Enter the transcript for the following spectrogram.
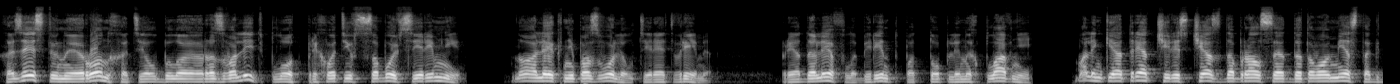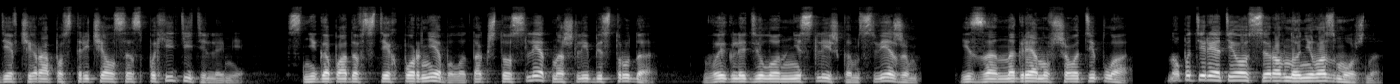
Хозяйственный Рон хотел было развалить плод, прихватив с собой все ремни, но Олег не позволил терять время. Преодолев лабиринт подтопленных плавней, маленький отряд через час добрался до того места, где вчера повстречался с похитителями. Снегопадов с тех пор не было, так что след нашли без труда. Выглядел он не слишком свежим из-за нагрянувшего тепла, но потерять его все равно невозможно.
